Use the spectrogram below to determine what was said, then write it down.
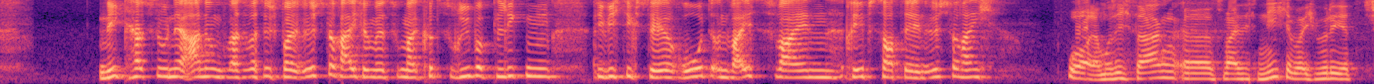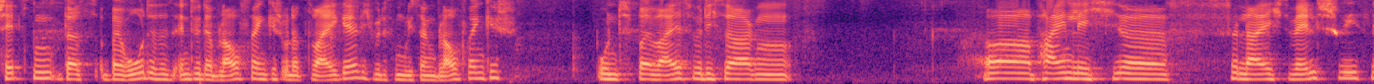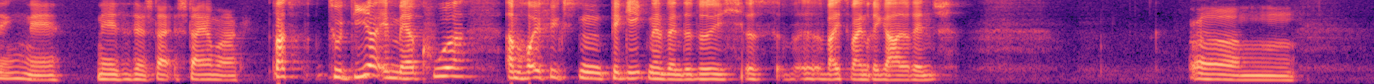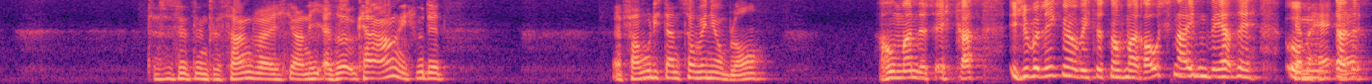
Nick, hast du eine Ahnung, was, was ist bei Österreich, wenn wir jetzt mal kurz rüberblicken, die wichtigste Rot- und Weißwein-Rebsorte in Österreich? Boah, da muss ich sagen, äh, das weiß ich nicht, aber ich würde jetzt schätzen, dass bei Rot ist es entweder Blaufränkisch oder Zweigeld. Ich würde vermutlich sagen Blaufränkisch. Und bei Weiß würde ich sagen, oh, peinlich, äh, vielleicht Welschriesling? Nee, nee, es ist ja Ste Steiermark. Was tut dir im Merkur am häufigsten begegnen, wenn du durch das äh, Weißweinregal rennst? Ähm, das ist jetzt interessant, weil ich gar nicht, also keine Ahnung, ich würde jetzt äh, vermutlich dann Sauvignon Blanc. Oh Mann, das ist echt krass. Ich überlege mir, ob ich das nochmal rausschneiden werde. Um, hä- also, ja.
